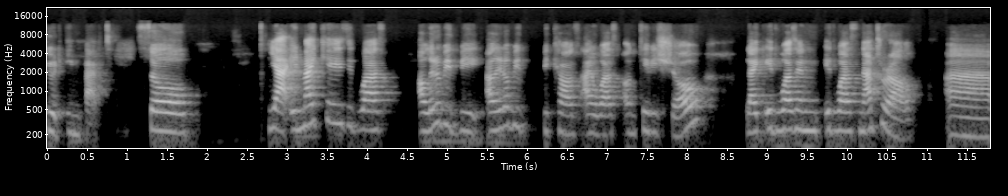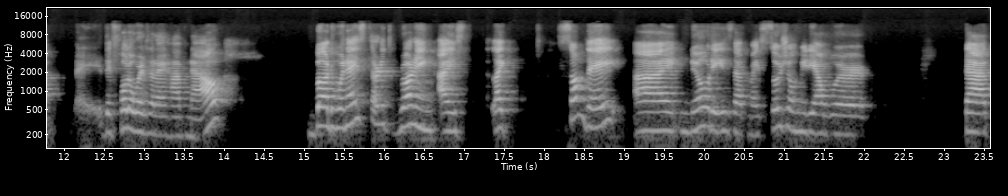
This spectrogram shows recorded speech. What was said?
good impact. So yeah in my case it was a little bit be a little bit because i was on tv show. Like it wasn't it was natural uh, the followers that i have now. But when i started running i like someday i noticed that my social media were that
